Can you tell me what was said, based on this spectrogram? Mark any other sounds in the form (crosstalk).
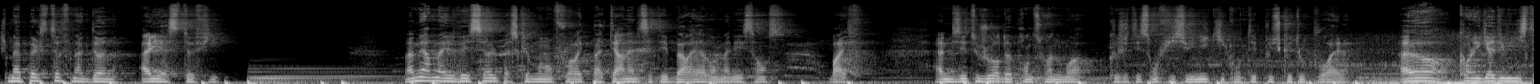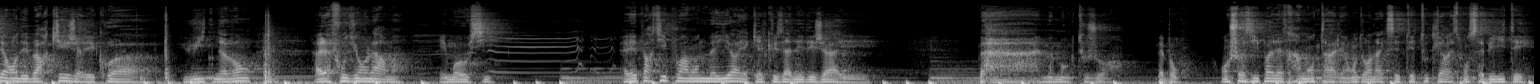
Je m'appelle Stuff McDon, alias Stuffy. Ma mère m'a élevé seule parce que mon enfoiré de paternel s'était barré avant ma naissance. Bref, elle me disait toujours de prendre soin de moi, que j'étais son fils unique qui comptait plus que tout pour elle. Alors, quand les gars du ministère ont débarqué, j'avais quoi 8-9 ans Elle a fondu en larmes, et moi aussi. Elle est partie pour un monde meilleur il y a quelques années déjà et... Bah, elle me manque toujours. Mais bon, on choisit pas d'être un mental et on doit en accepter toutes les responsabilités.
